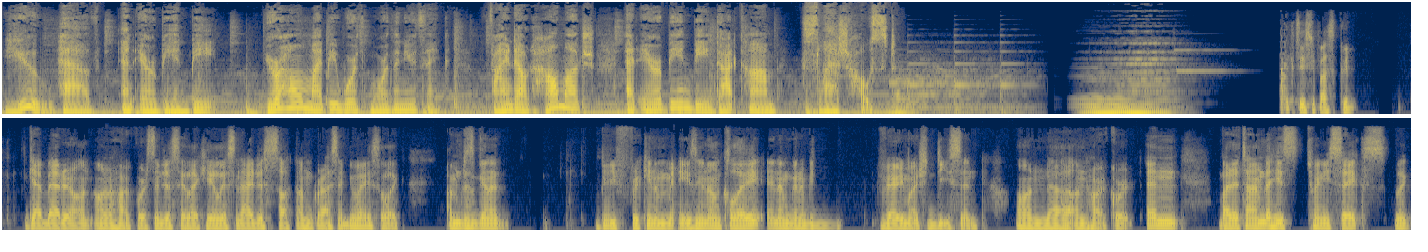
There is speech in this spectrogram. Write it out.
you have an Airbnb. Your home might be worth more than you think. Find out how much at airbnb.com/slash host. Tsitsipas could get better on, on a hard course and just say, like, hey, listen, I just suck on grass anyway. So, like, I'm just going to be freaking amazing on clay and I'm going to be very much decent on uh, on hard court. And by the time that he's 26, like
